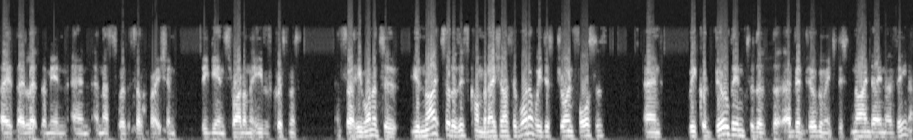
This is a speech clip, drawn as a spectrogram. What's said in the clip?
they, they let them in, and, and that's where the celebration begins, right on the eve of Christmas. And so he wanted to unite sort of this combination. I said, why don't we just join forces, and we could build into the, the Advent pilgrimage this nine day novena.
